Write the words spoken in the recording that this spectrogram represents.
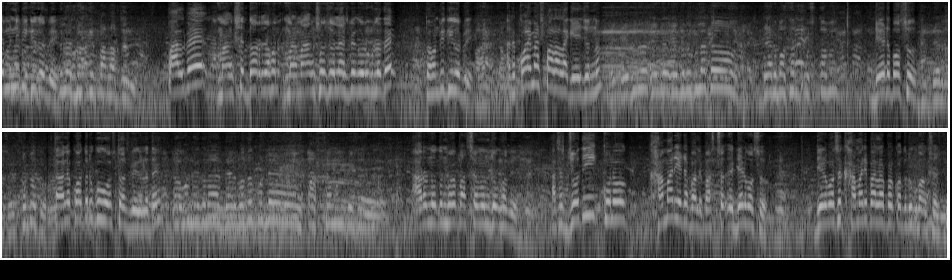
এমনি বিক্রি করবে? বিক্রি পালবে মাংসের দর যখন মানে মাংস চলে আসবে গরুগুলোতে তখন বিক্রি করবে? হ্যাঁ। আচ্ছা কয় মাস পালা লাগে এই জন্য? এগুলো এগুলো- তো দেড় বছর পুষতে হবে। দেড় বছর? হ্যাঁ, তাহলে কতটুকু গোস্ত আসবে এগুলোতে? তখন এগুলো দেড় বছর পড়লে পাঁচ ছ মন বেশি আসবে। আরও নতুন ভাবে পাঁচ ছয় মন যোগ হবে। আচ্ছা যদি কোনো খামারি এটা পালে পাঁচ দেড় বছর হ্যাঁ। দেড় বছর খামারি পালার পর কতটুকু মাংস আসবে?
